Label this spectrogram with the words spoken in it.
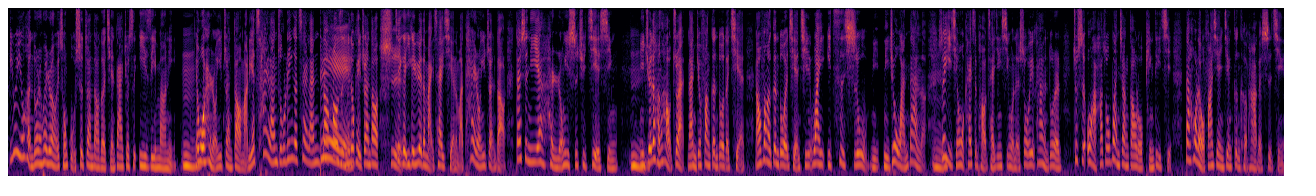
因为有很多人会认为从股市赚到的钱大概就是 easy money，嗯，因为我很容易赚到嘛，连菜篮族拎个菜篮到号子里面都可以赚到这个一个月的买菜钱了嘛，太容易赚到了。但是你也很容易失去戒心，嗯，你觉得很好赚，那你就放更多的钱，然后放了更多的钱，其实万一一次失误，你你就完蛋了。嗯，所以以前我开始跑财经新闻的时候，我也看很多人就是哇，他说万丈高楼平地起，但后来我发现一件更可怕的事情，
